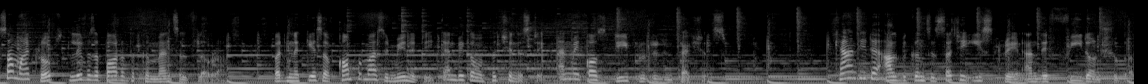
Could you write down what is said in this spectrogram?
Some microbes live as a part of the commensal flora, but in a case of compromised immunity can become opportunistic and may cause deep-rooted infections. Candida albicans is such a yeast strain and they feed on sugar.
